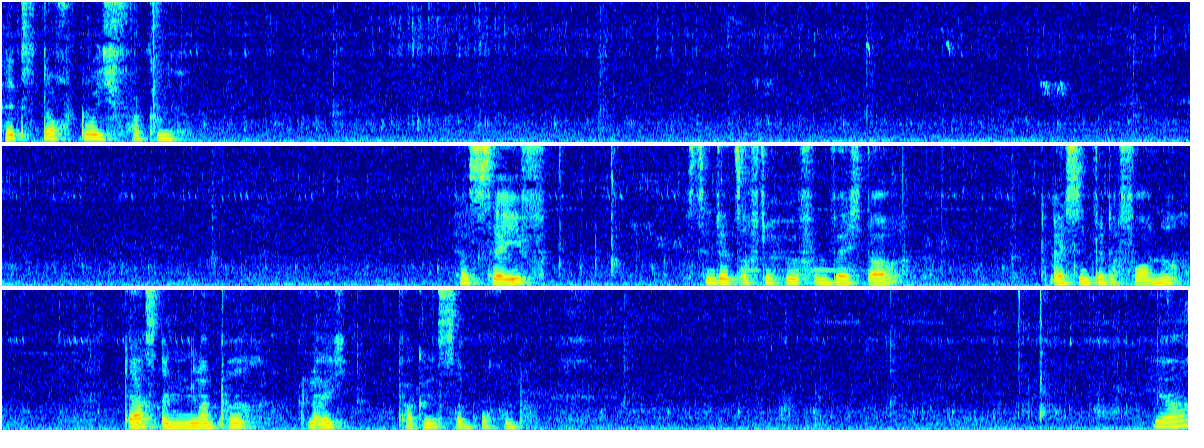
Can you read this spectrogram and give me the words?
Hätte doch durch Fackel. Ja, safe. Wir sind jetzt auf der Höhe vom Wächter. Gleich sind wir da vorne. Da ist eine Lampe. Gleich. Fackel ist zerbrochen. Ja.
